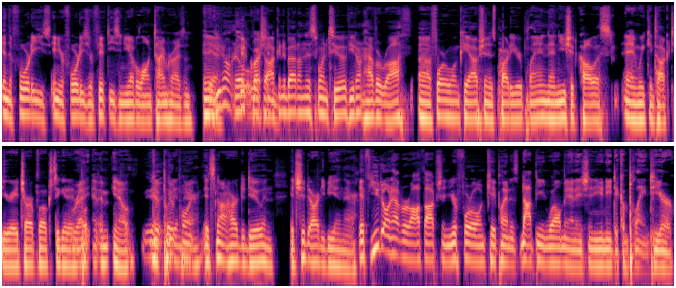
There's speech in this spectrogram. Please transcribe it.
in the 40s, in your 40s or 50s, and you have a long time horizon. And yeah. if you don't know Good what question. we're talking about on this one too, if you don't have a Roth uh, 401k option as part of your plan, then you should call us and we can talk to your HR folks to get it, right. you know, good, put good in point. there. It's not hard to do, and it should already be in there. If you don't have a Roth option, your 401k plan is not being well managed, and you need to complain to your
